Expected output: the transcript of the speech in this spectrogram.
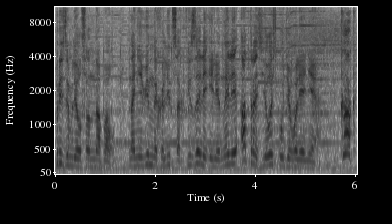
приземлился на пол. На невинных лицах Физели и Линели отразилось удивление. «Как?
